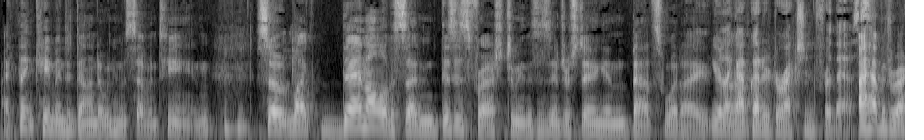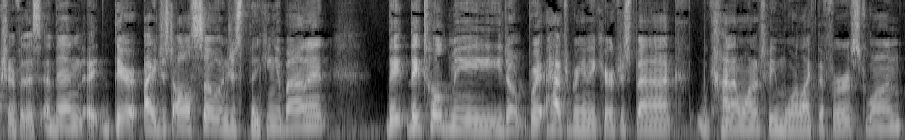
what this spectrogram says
I think came into Donda when he was 17. Mm-hmm. So like then all of a sudden, this is fresh to me. This is interesting, and that's what I You're like, I've got a direction for this. I have a direction for this. And then uh, there, I just also, in just thinking about it, they they told me you don't br- have to bring any characters back. We kind of want it to be more like the first one,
